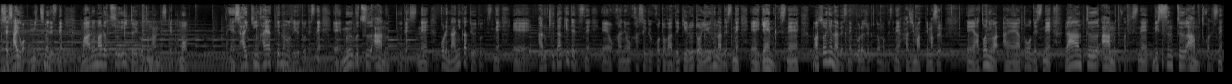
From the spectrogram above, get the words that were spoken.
そして最後、3つ目ですね、〇〇 2E ということなんですけども、え、最近流行ってるので言うとですね、えー、ムーブツーアームですね。これ何かというとですね、えー、歩くだけでですね、えお金を稼ぐことができるというふうなですね、えゲームですね。まあそういうふうなですね、プロジェクトもですね、始まってます。えー、あとには、えー、あとですね、Learn to Arm とかですね、Listen to Arm とかですね、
